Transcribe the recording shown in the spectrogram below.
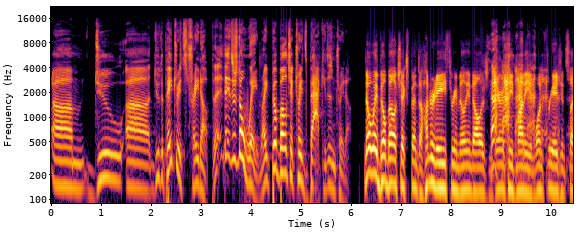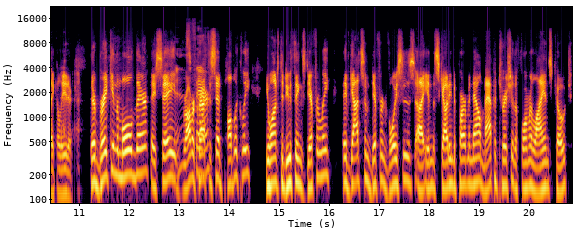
Um, do uh, do the Patriots trade up? Th- th- There's no way, right? Bill Belichick trades back. He doesn't trade up. No way Bill Belichick spends $183 million in guaranteed money in one free agent cycle either. They're breaking the mold there. They say Yeah, Robert fair. Kraft has said publicly he wants to do things differently. They've got some different voices uh, in the scouting department now. Matt Patricia, the former Lions coach,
